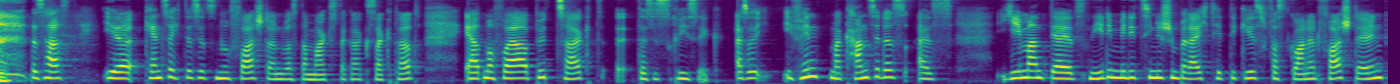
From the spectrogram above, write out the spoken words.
das heißt, ihr könnt euch das jetzt nur vorstellen, was der Max da gerade gesagt hat. Er hat mir vorher ein Bild gesagt, äh, das ist riesig. Also ich finde, man kann sich das als jemand, der jetzt nicht im medizinischen Bereich tätig ist, fast gar nicht vorstellen.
